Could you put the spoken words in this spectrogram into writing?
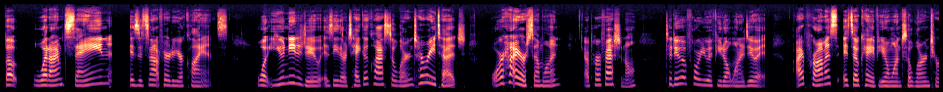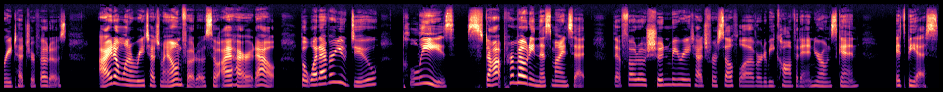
But what I'm saying is it's not fair to your clients. What you need to do is either take a class to learn to retouch or hire someone, a professional, to do it for you if you don't want to do it. I promise it's okay if you don't want to learn to retouch your photos. I don't want to retouch my own photos, so I hire it out. But whatever you do, please stop promoting this mindset that photos shouldn't be retouched for self love or to be confident in your own skin. It's BS.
